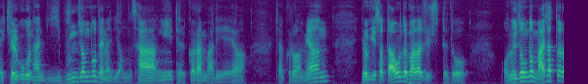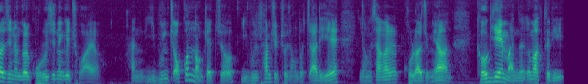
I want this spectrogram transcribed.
예, 결국은 한 2분 정도 되는 영상이 될 거란 말이에요. 자 그러면 여기서 다운을 받아 주실 때도 어느 정도 맞아떨어지는 걸 고르시는 게 좋아요. 한 2분 조금 넘겠죠. 2분 30초 정도 짜리의 영상을 골라주면 거기에 맞는 음악들이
